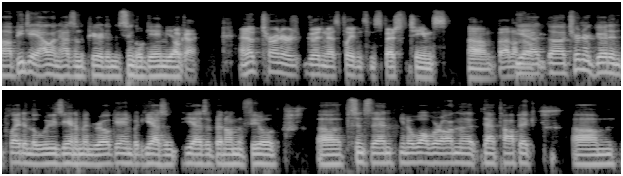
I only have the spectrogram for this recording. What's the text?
Uh, BJ Allen hasn't appeared in a single game yet. Okay. I know Turner Gooden has played in some special teams, um, but I don't yeah, know. Yeah, uh, Turner Gooden played in the Louisiana Monroe game, but he hasn't he hasn't been on the field uh, since then. You know, while we're on the that topic, um,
